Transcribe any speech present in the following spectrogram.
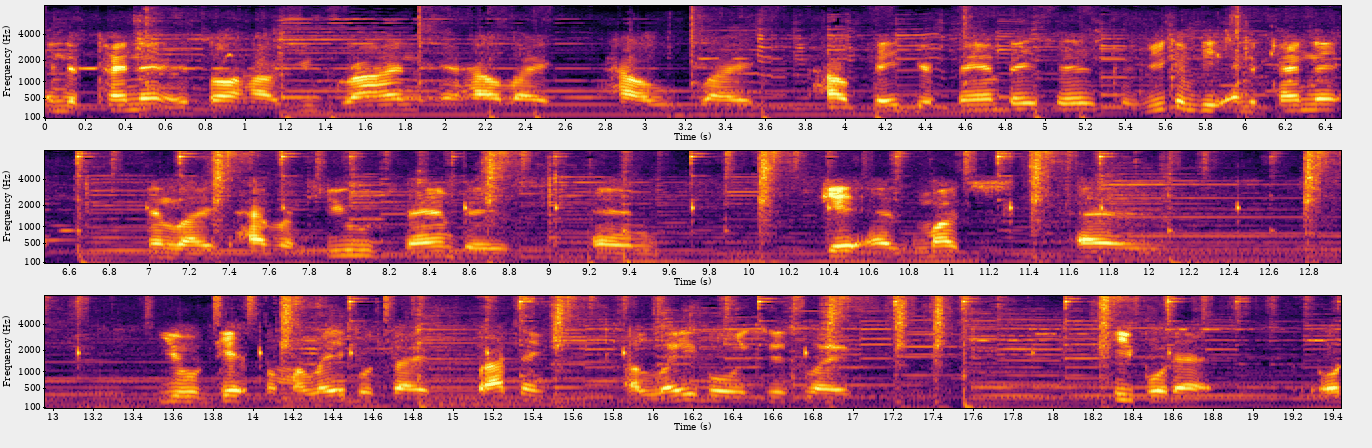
independent it's all how you grind and how like how like how big your fan base is. Because you can be independent and like have a huge fan base and get as much as you'll get from a label type. But I think a label is just like people that, or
